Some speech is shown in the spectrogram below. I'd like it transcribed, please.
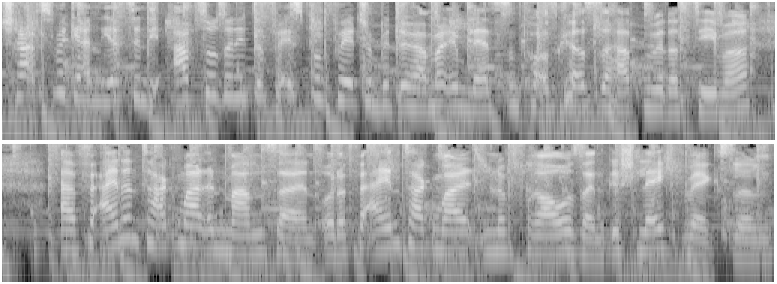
Schreib's mir gerne jetzt in die Absolut Anita Facebook-Page und bitte hör mal im letzten Podcast, da hatten wir das Thema. Äh, für einen Tag mal ein Mann sein oder für einen Tag mal eine Frau sein, Geschlecht wechseln.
